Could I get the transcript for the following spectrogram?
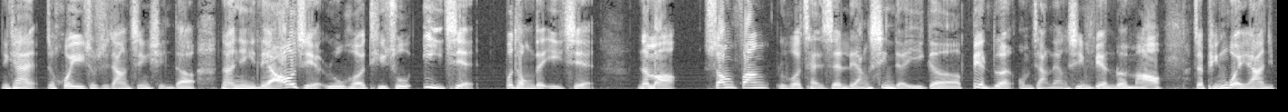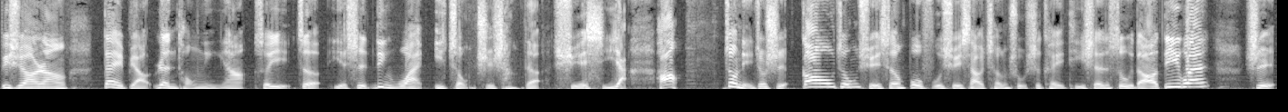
你看，这会议就是这样进行的。那你了解如何提出意见，不同的意见，那么。双方如何产生良性的一个辩论？我们讲良性辩论嘛，哦，这评委啊，你必须要让代表认同你呀，所以这也是另外一种职场的学习呀。好，重点就是高中学生不服学校惩处是可以提申诉的哦。第一关是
